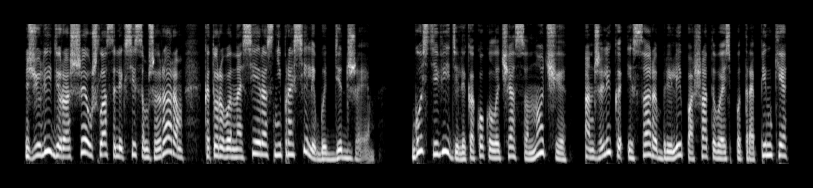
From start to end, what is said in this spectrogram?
Жюли Дюраше ушла с Алексисом Жераром, которого на сей раз не просили быть диджеем — Гости видели, как около часа ночи Анжелика и Сара брели, пошатываясь по тропинке,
